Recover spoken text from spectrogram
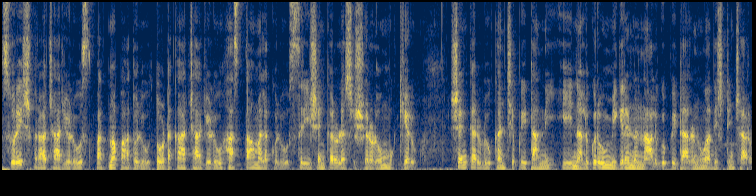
సురేశ్వరాచార్యులు పద్మపాదులు తోటకాచార్యులు హస్తామలకులు శ్రీ శంకరుల శిష్యులలో ముఖ్యులు. శంకరుడు కంచిపీఠాన్ని ఈ నలుగురు మిగిలిన నాలుగు పీఠాలను అధిష్ఠించారు.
